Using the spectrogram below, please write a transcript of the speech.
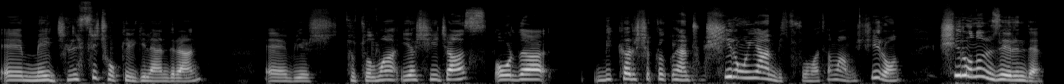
e, meclisi çok ilgilendiren e, bir tutulma yaşayacağız. Orada bir karışıklık yani çünkü Şironyen bir tutulma tamam mı? Şiron, Şiron'un üzerinde.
